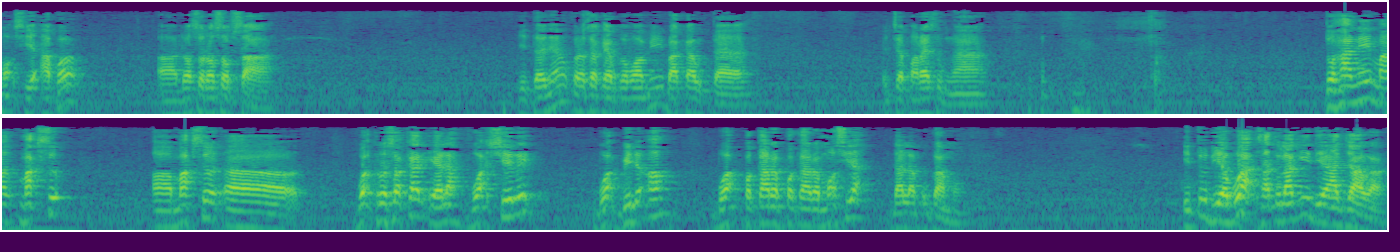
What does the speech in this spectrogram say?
maksiat apa? Uh, dosa-dosa besar. Kitanya kerosakan muka bumi bakal hutan. Pencemaran sungai. Tuhan ni maksud uh, maksud uh, buat kerosakan ialah buat syirik, buat bid'ah buat perkara-perkara maksiat dalam agama. Itu dia buat, satu lagi dia ajar orang.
